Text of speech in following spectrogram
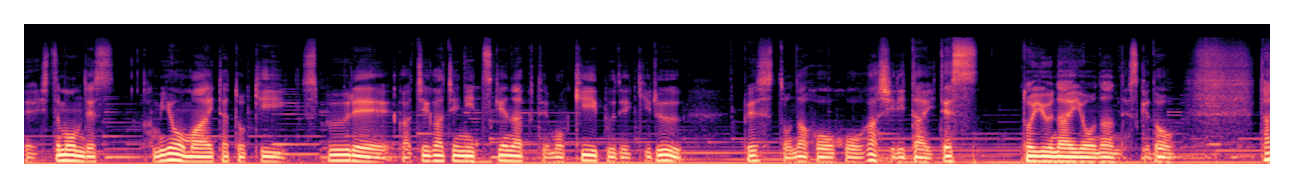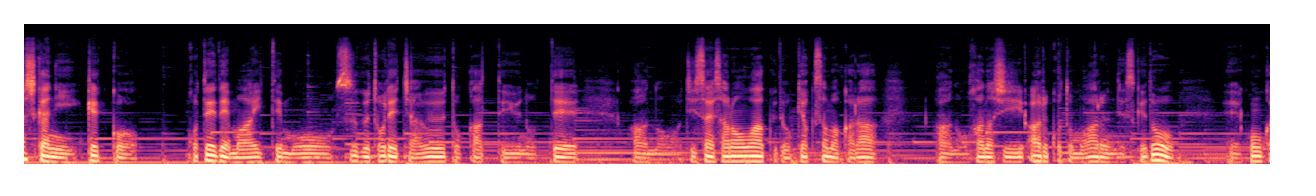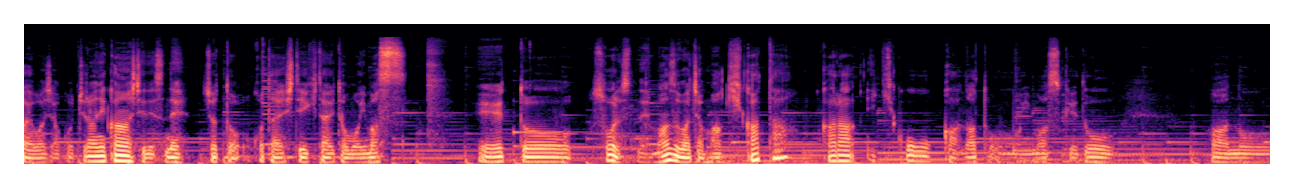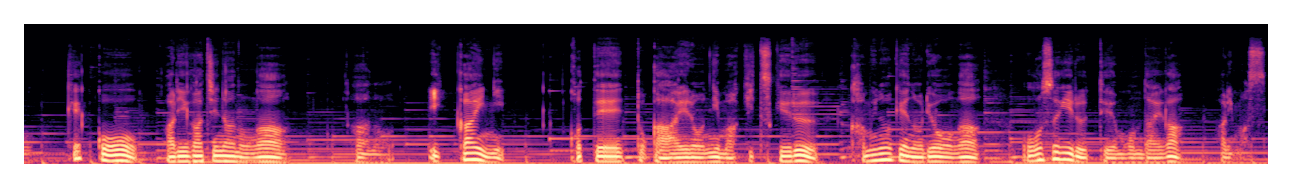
えー、質問です髪を巻いた時スプレーガチガチにつけなくてもキープできるベストな方法が知りたいですという内容なんですけど確かに結構固定で巻いてもすぐ取れちゃうとかっていうのってあの実際サロンワークでお客様からあのお話あることもあるんですけど、えー、今回はじゃあこちらに関してですねちょっとお答えしていきたいと思います。えっ、とそうですねまずはじゃあ巻き方からいこうかなと思いますけどあの結構ありがちなのがあの1回に固定とかアイロンに巻きつける髪の毛の量が多すぎるっていう問題があります。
